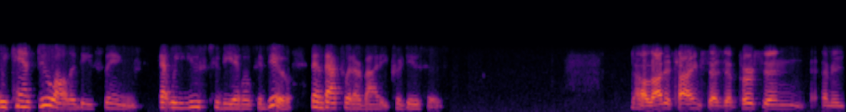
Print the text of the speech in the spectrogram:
we can't do all of these things that we used to be able to do, then that's what our body produces. Now, a lot of times, as a person, I mean,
